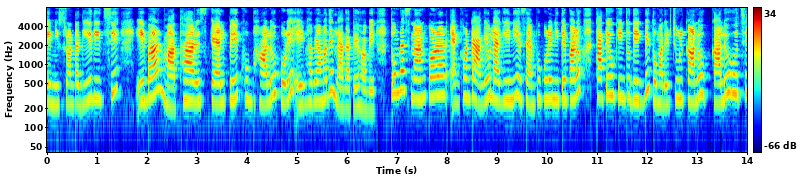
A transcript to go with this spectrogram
এই মিশ্রণটা দিয়ে দিচ্ছি। এবার মাথার স্ক্যাল্পে খুব ভালো করে এইভাবে আমাদের লাগাতে হবে। তোমরা স্নান করার এক ঘণ্টা আগেও লাগিয়ে নিয়ে শ্যাম্পু করে নিতে পারো। তাতেও কিন্তু দেখবে তোমাদের চুল কালো কালো হচ্ছে,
